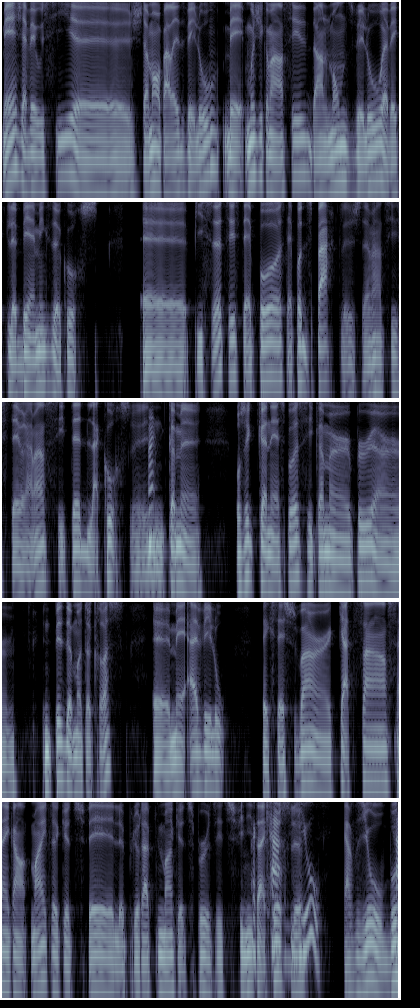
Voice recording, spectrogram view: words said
mais j'avais aussi, euh, justement, on parlait de vélo, mais moi, j'ai commencé dans le monde du vélo avec le BMX de course. Euh, Puis ça, tu sais, c'était pas, pas du parc, là, justement. C'était vraiment, c'était de la course. Une- comme, euh, pour ceux qui connaissent pas, c'est comme un peu un- une piste de motocross, euh, mais à vélo. Fait que c'était souvent un 450 mètres là, que tu fais le plus rapidement que tu peux. Tu, sais, tu finis ta course, là, cardio. au bout.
